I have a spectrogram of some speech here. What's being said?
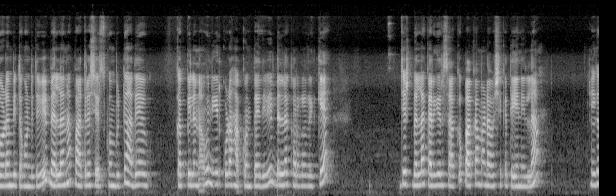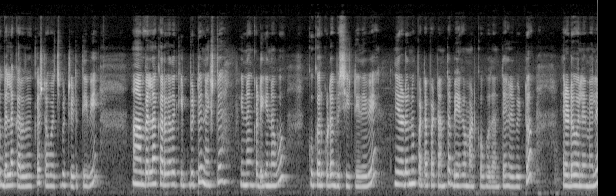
ಗೋಡಂಬಿ ತೊಗೊಂಡಿದ್ದೀವಿ. ಬೆಲ್ಲನ ಪಾತ್ರೆ ಸೇರಿಸ್ಕೊಂಡ್ಬಿಟ್ಟು, ಅದೇ ಕಪ್ಪಿಲ್ಲ ನಾವು ನೀರು ಕೂಡ ಹಾಕ್ಕೊತಾ ಇದ್ದೀವಿ ಬೆಲ್ಲ ಕರಗೋದಕ್ಕೆ. ಜಸ್ಟ್ ಬೆಲ್ಲ ಕರಗಿರು ಸಾಕು. ಪಾಕ ಮಾಡೋ ಅವಶ್ಯಕತೆ ಏನಿಲ್ಲ. ಈಗ ಬೆಲ್ಲ ಕರಗೋದಕ್ಕೆ ಸ್ಟವ್ ಹಚ್ಬಿಟ್ಟು ಇಡ್ತೀವಿ. ಬೆಲ್ಲ ಕರಗೋದಕ್ಕೆ ಇಟ್ಬಿಟ್ಟು ನೆಕ್ಸ್ಟ್ ಇನ್ನೊಂದು ಕಡೆಗೆ ನಾವು ಕುಕ್ಕರ್ ಕೂಡ ಬಿಸಿ ಇಟ್ಟಿದ್ದೀವಿ. ಎರಡನ್ನೂ ಪಟ ಅಂತ ಬೇಗ ಮಾಡ್ಕೋಬೋದು ಅಂತ ಹೇಳಿಬಿಟ್ಟು ಎರಡು ಒಲೆ ಮೇಲೆ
